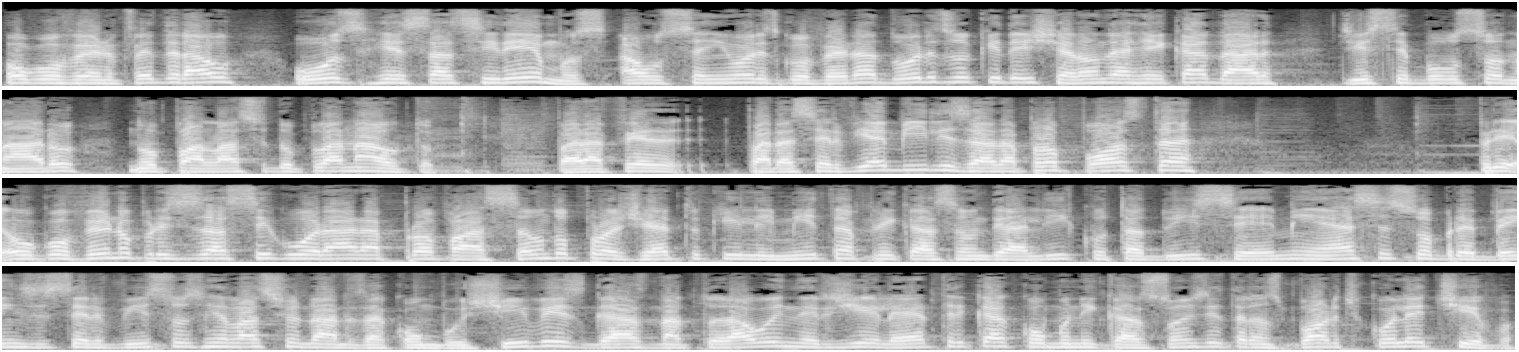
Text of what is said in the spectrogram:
o governo federal, os ressarciremos aos senhores governadores o que deixarão de arrecadar, disse Bolsonaro no Palácio do Planalto. Para, para ser viabilizada a proposta, o governo precisa assegurar a aprovação do projeto que limita a aplicação de alíquota do ICMS sobre bens e serviços relacionados a combustíveis, gás natural, energia elétrica, comunicações e transporte coletivo.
